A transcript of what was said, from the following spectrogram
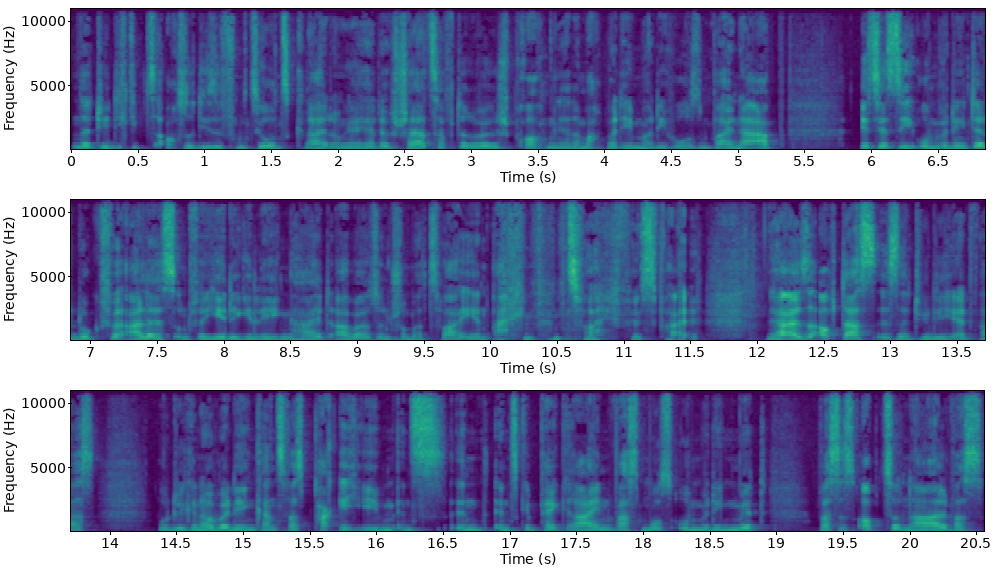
natürlich gibt's auch so diese Funktionskleidung. Ja? Ich hatte scherzhaft darüber gesprochen, ja, da macht man eben mal die Hosenbeine ab. Ist jetzt nicht unbedingt der Look für alles und für jede Gelegenheit, aber sind schon mal zwei in einem im Zweifelsfall. Ja, also auch das ist natürlich etwas, wo du genau überlegen kannst, was packe ich eben ins, in, ins Gepäck rein, was muss unbedingt mit, was ist optional, was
